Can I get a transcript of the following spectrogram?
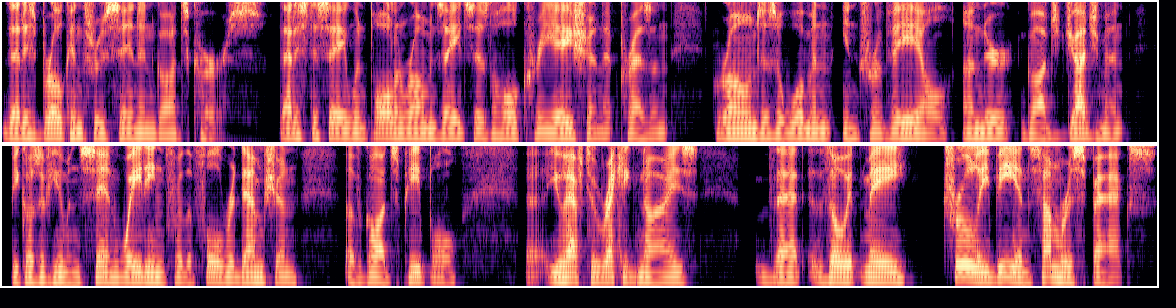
that is broken through sin and God's curse. That is to say, when Paul in Romans 8 says the whole creation at present groans as a woman in travail under God's judgment, because of human sin, waiting for the full redemption of God's people, uh, you have to recognize that though it may truly be in some respects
